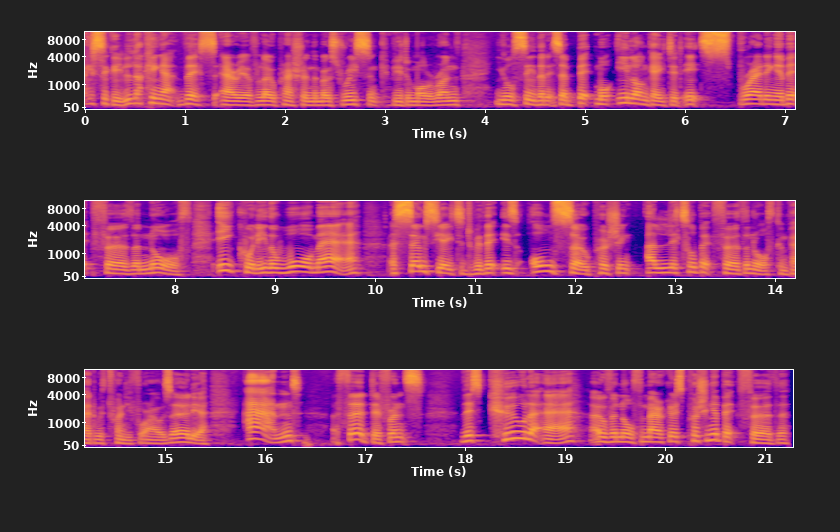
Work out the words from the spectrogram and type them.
basically, looking at this area of low pressure in the most recent computer model run, you'll see that it's a bit more elongated. It's spreading a bit further north. Equally, the warm air associated with it is also pushing a little bit further north compared with 24 hours earlier. And a third difference this cooler air over North America is pushing a bit further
